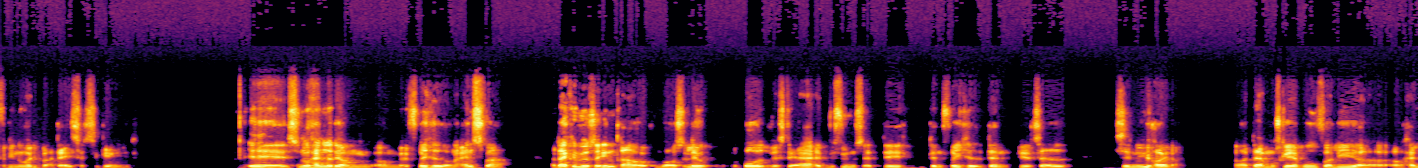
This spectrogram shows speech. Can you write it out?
Fordi nu har de bare data tilgængeligt. Så nu handler det om, om frihed under ansvar. Og der kan vi jo så inddrage vores elevråd, hvis det er, at vi synes, at det, den frihed, den bliver taget til nye højder. Og der måske er brug for lige at, at have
